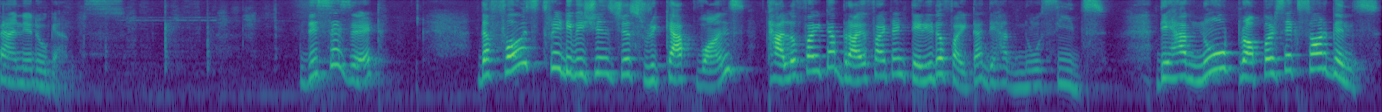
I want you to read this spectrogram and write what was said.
phanerogams this is it. The first three divisions just recap once. Thallophyta bryophyta and pteridophyta they have no seeds. They have no proper sex organs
